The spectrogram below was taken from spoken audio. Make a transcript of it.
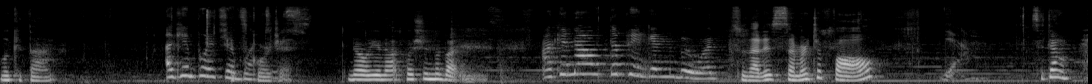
Look at that. I can push your It's buttons. gorgeous. No, you're not pushing the buttons. I can have the pink and the blue one. So that is summer to fall. Yeah. Sit down.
